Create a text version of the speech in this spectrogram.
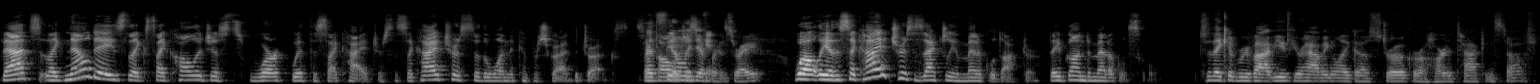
that's like nowadays, like psychologists work with the psychiatrists. The psychiatrists are the one that can prescribe the drugs. That's the only Psychologists can't. difference, right? Well, yeah, the psychiatrist is actually a medical doctor. They've gone to medical school. So they could revive you if you're having like a stroke or a heart attack and stuff.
